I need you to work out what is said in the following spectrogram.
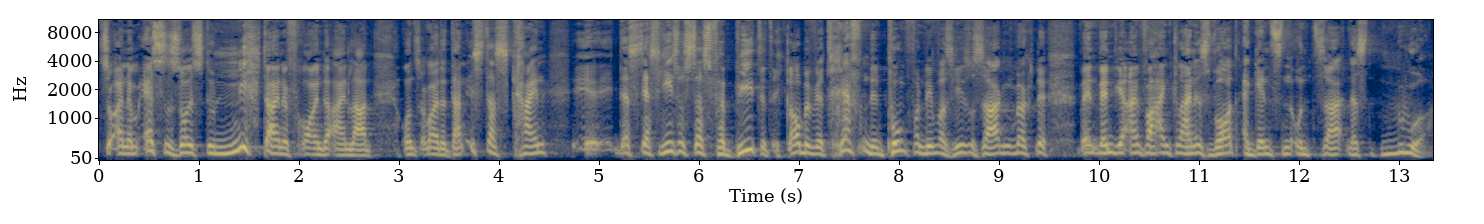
zu einem Essen sollst du nicht deine Freunde einladen und so weiter, dann ist das kein, äh, dass, dass Jesus das verbietet. Ich glaube, wir treffen den Punkt von dem, was Jesus sagen möchte, wenn, wenn wir einfach ein kleines Wort ergänzen und sagen, das nur.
